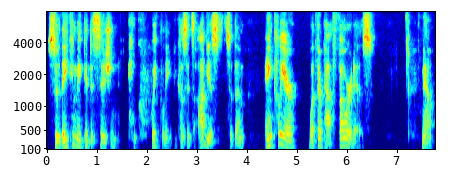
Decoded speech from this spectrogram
so they can make a decision and quickly because it's obvious to them and clear what their path forward is. Now,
